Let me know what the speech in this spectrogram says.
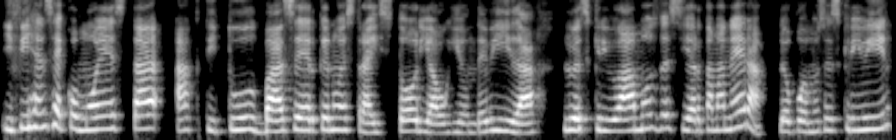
Y fíjense cómo esta actitud va a hacer que nuestra historia o guion de vida lo escribamos de cierta manera. Lo podemos escribir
